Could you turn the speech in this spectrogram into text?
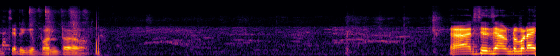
எச்சரிக்கை பண்ணுறாராம் அரிசி சாப்பிட்டு படை.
